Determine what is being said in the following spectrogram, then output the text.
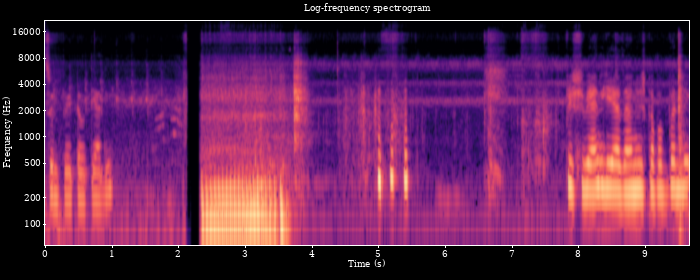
चल पेटवते आधी. पिशवी आणली आज अनुष्का पप्पांनी.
